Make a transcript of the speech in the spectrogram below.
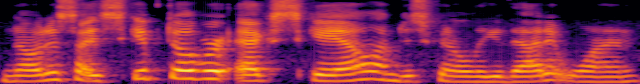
notice I skipped over x scale. I'm just going to leave that at 1.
